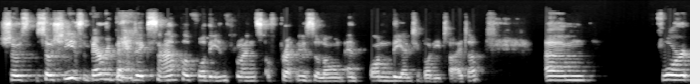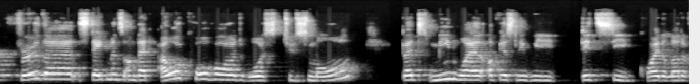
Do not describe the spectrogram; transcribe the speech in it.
So, so she is a very bad example for the influence of prednisolone and on the antibody titer. Um, for further statements on that, our cohort was too small, but meanwhile, obviously, we did see quite a lot of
